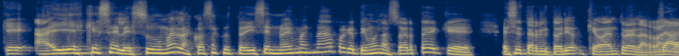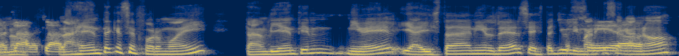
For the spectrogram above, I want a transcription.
que ahí es que se le suman las cosas que usted dice, no es más nada porque tuvimos la suerte de que ese territorio que va dentro de la radio, claro, claro, La gente que se formó ahí también tiene nivel y ahí está Daniel Ders y ahí está Yulimar que se ganó.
